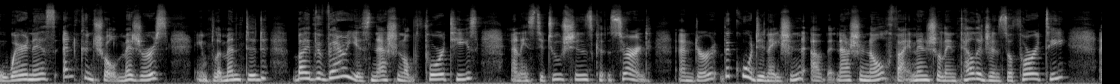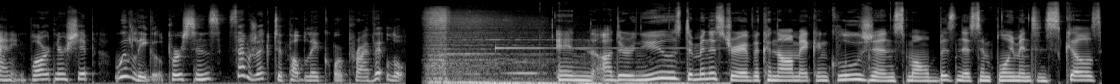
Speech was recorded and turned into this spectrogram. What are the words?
awareness, and control measures implemented by the various national authorities and institutions concerned under the coordination of the National Financial Intelligence Authority and in partnership with legal persons subject to public or private law. In other news, the Ministry of Economic Inclusion, Small Business Employment and Skills,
